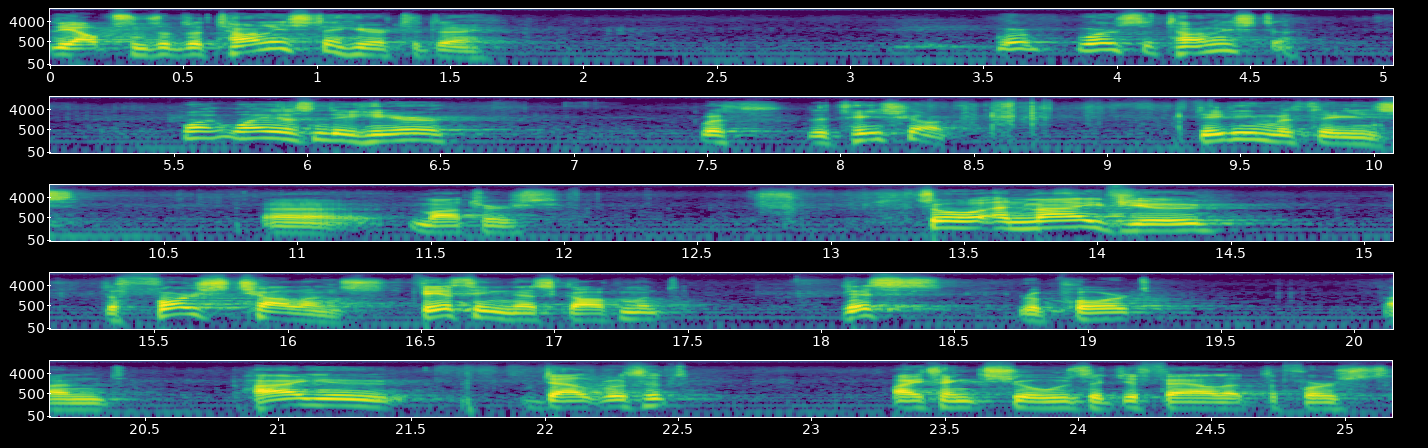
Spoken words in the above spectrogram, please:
the absence of the Taoiseach here today. Where, where's the Taoiseach? Why, why isn't he here with the Taoiseach, dealing with these uh, matters? So, in my view, the first challenge facing this government, this report, and how you dealt with it, I think shows that you fell at the first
